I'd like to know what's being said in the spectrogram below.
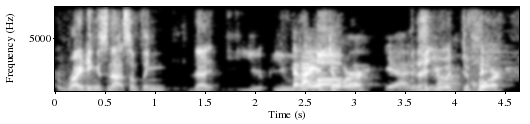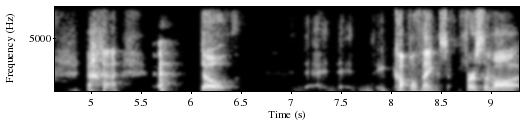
writing is not something that you you that I adore. Yeah. that you not. adore so a couple things. First of all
